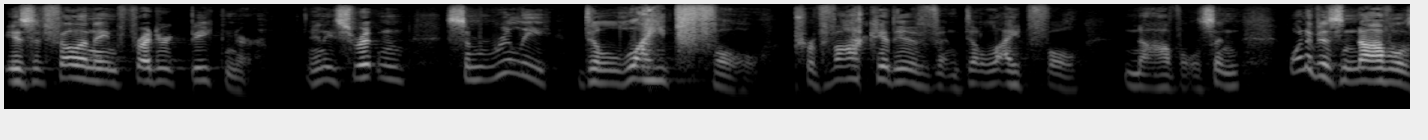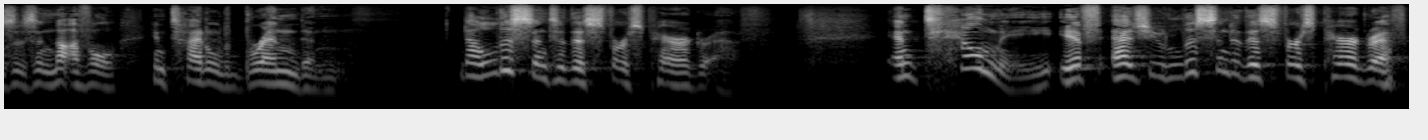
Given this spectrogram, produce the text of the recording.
is a fellow named Frederick Buechner. And he's written some really delightful, provocative, and delightful novels. And one of his novels is a novel entitled Brendan. Now, listen to this first paragraph. And tell me if, as you listen to this first paragraph,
